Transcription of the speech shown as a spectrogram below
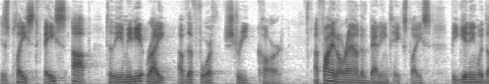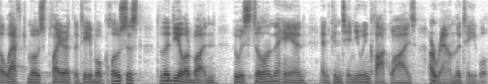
is placed face up to the immediate right of the fourth street card. A final round of betting takes place, beginning with the leftmost player at the table closest to the dealer button, who is still in the hand, and continuing clockwise around the table.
